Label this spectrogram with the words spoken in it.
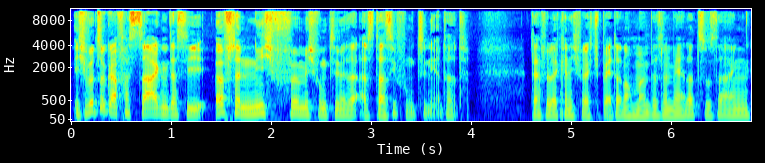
Ich würde sogar fast sagen, dass sie öfter nicht für mich funktioniert hat, als dass sie funktioniert hat. Da vielleicht kann ich vielleicht später noch mal ein bisschen mehr dazu sagen.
